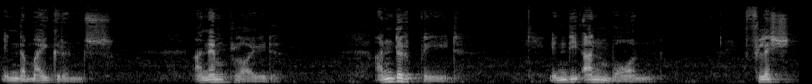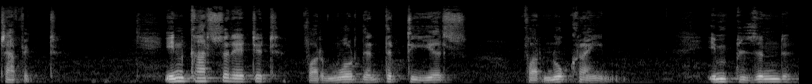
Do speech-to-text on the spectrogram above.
in the migrants, unemployed, underpaid, in the unborn, flesh trafficked, incarcerated for more than 30 years for no crime, imprisoned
